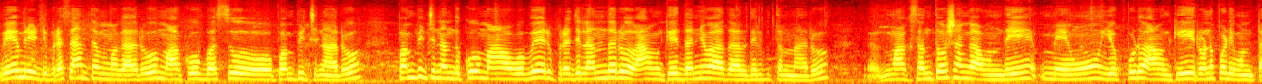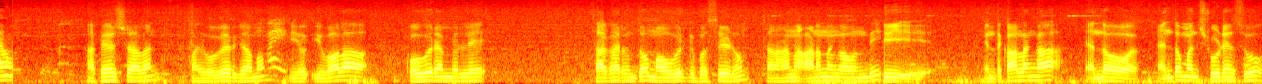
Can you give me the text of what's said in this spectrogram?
వేమిరెడ్డి ప్రశాంతమ్మ గారు మాకు బస్సు పంపించినారు. పంపించినందుకు మా ఒవేరు ప్రజలందరూ ఆమెకి ధన్యవాదాలు తెలుపుతున్నారు. మాకు సంతోషంగా ఉంది. మేము ఎప్పుడు ఆమెకి రుణపడి ఉంటాం. నా పేరు శ్రావణ్. మాది ఉబేరు గ్రామం. ఇవాళ కోవూరు ఎమ్మెల్యే సహకారంతో మా ఊరికి బస్సు వేయడం చాలా ఆనందంగా ఉంది. ఇంతకాలంగా ఎంతో ఎంతో మంది స్టూడెంట్స్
